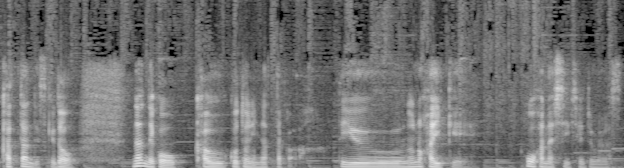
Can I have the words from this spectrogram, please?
買ったんですけどなんでこう買うことになったか。っていうのの背景を話していきたいと思います。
